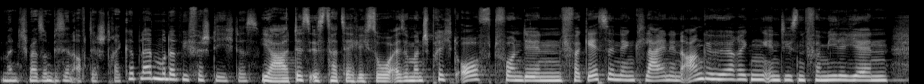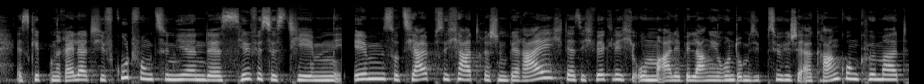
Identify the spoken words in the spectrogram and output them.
manchmal so ein bisschen auf der Strecke bleiben oder wie verstehe ich das? Ja, das ist tatsächlich so. Also man spricht oft von den vergessenen kleinen Angehörigen in diesen Familien. Es gibt ein relativ gut funktionierendes Hilfesystem im sozialpsychiatrischen Bereich, der sich wirklich um alle Belange rund um die psychische Erkrankung kümmert.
